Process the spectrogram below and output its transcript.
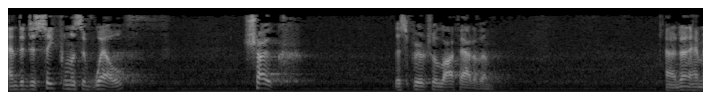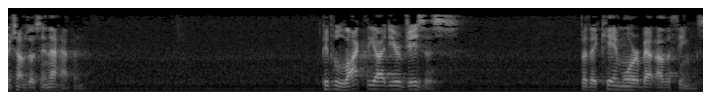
and the deceitfulness of wealth choke the spiritual life out of them. And I don't know how many times I've seen that happen. People like the idea of Jesus, but they care more about other things.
